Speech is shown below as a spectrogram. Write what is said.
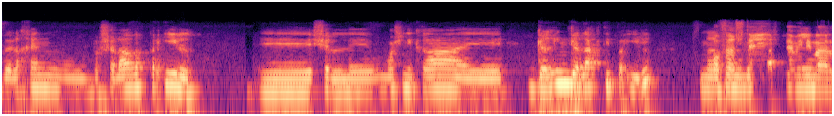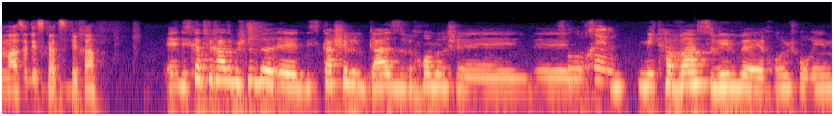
ולכן הוא בשלב הפעיל אה, של אה, מה שנקרא אה, גרעין גלקטי פעיל. עופר, שתי שתי מילים על מה זה דיסקת ספיחה. אה, דיסקת ספיחה זה פשוט אה, דיסקה של גז וחומר ש... אה, סביב חורים שחורים,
